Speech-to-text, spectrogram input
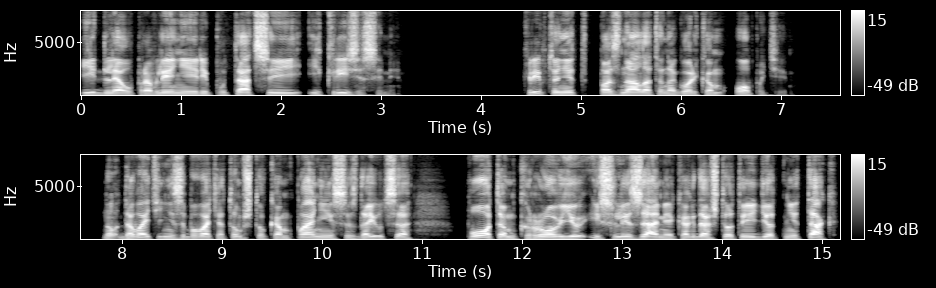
и для управления репутацией и кризисами. Криптонит познал это на горьком опыте. Но давайте не забывать о том, что компании создаются потом, кровью и слезами, когда что-то идет не так,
